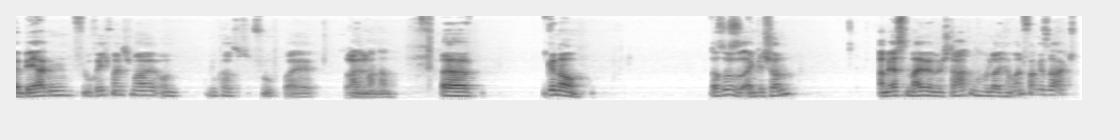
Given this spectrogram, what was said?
Bei Bergen fluche ich manchmal und Lukas flucht bei Sonne. allem anderen. Äh, genau. Das ist es eigentlich schon. Am 1. Mai, wenn wir starten, haben wir gleich am Anfang gesagt.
